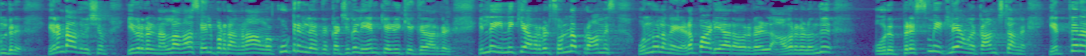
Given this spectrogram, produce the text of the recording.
ஒன்று. இரண்டாவது விஷயம் இவர்கள் நல்லா தான் செயல்படுறாங்கன்னா அவங்க கூட்டணியில் இருக்க கட்சிகள் ஏன் கேள்வி கேட்கிறார்கள்? இல்லை இன்னைக்கு அவர்கள் சொன்ன ப்ராமிஸ் ஒன்றும் இல்லைங்க. எடப்பாடியார் அவர்கள் அவர்கள் வந்து ஒரு ப்ரெஸ் மீட்லேயே அவங்க காமிச்சிட்டாங்க. எத்தனை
